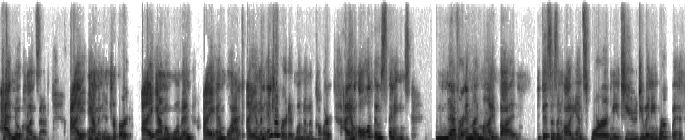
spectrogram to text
had no concept. I am an introvert. I am a woman. I am black. I am an introverted woman of color. I am all of those things. Never in my mind thought this is an audience for me to do any work with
